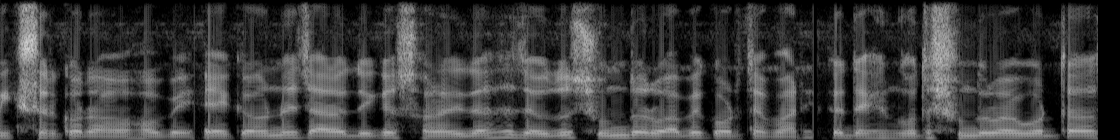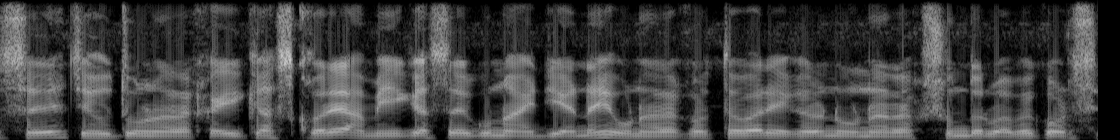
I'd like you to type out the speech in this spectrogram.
মিক্সার করা হবে। এই কারণে চারিদিকে সরাই দিতে আছে, যেহেতু সুন্দরভাবে করতে পারে। তো দেখেন কত সুন্দরভাবে করতে আছে, যেহেতু ওনারা এই কাজ করে, আমি এই কাজের কোনো আইডিয়া নাই, ওনারা করতে পারে, এই কারণে ওনারা সুন্দরভাবে করছে।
